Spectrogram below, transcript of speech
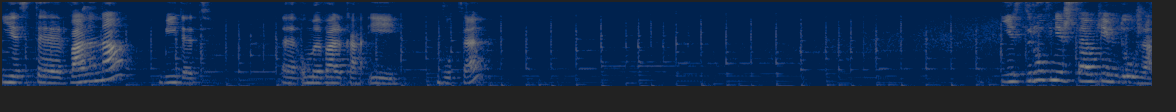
Jest e, wanna, bidet, e, umywalka i WC. Jest również całkiem duża.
